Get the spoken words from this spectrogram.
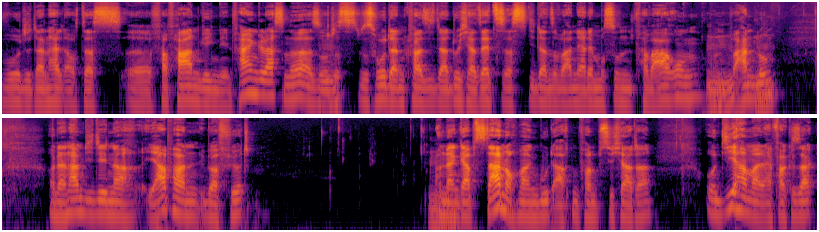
wurde dann halt auch das äh, Verfahren gegen den fallen gelassen. Ne? Also mhm. das, das wurde dann quasi dadurch ersetzt, dass die dann so waren, ja, der muss so eine Verwahrung mhm. und Behandlung. Mhm. Und dann haben die den nach Japan überführt. Und dann mhm. gab es da nochmal ein Gutachten von Psychiatern. Und die haben halt einfach gesagt,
